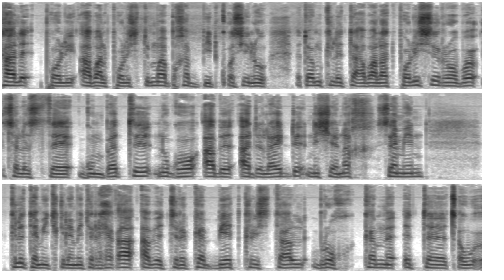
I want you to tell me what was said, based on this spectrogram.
ካልእ ፖሊ ኣባል ፖሊስ ድማ ብኸቢድ ቆሲሉ። እቶም ክልተ ኣባላት ፖሊስ ረቡዕ ሰለስተ ጉንበት ንግሆ ኣብ ኣደላይድ ንሸነኽ ሰሜን ክልተ ሚእቲ ኪሎ ሜትር ርሒቓ ኣብ እትርከብ ቤት ክሪስታል ብሩክ ከም እተጸውዑ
